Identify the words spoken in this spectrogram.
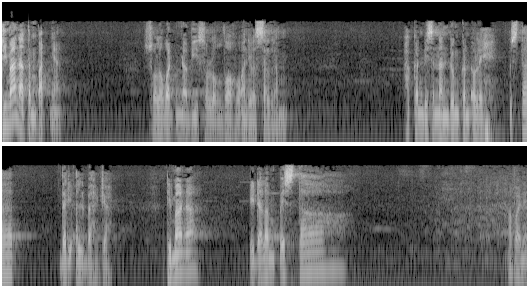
Di mana tempatnya? Salawat Nabi Sallallahu Alaihi Wasallam akan disenandungkan oleh Ustadz dari Al-Bahjah. Di mana? Di dalam pesta apa ini?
